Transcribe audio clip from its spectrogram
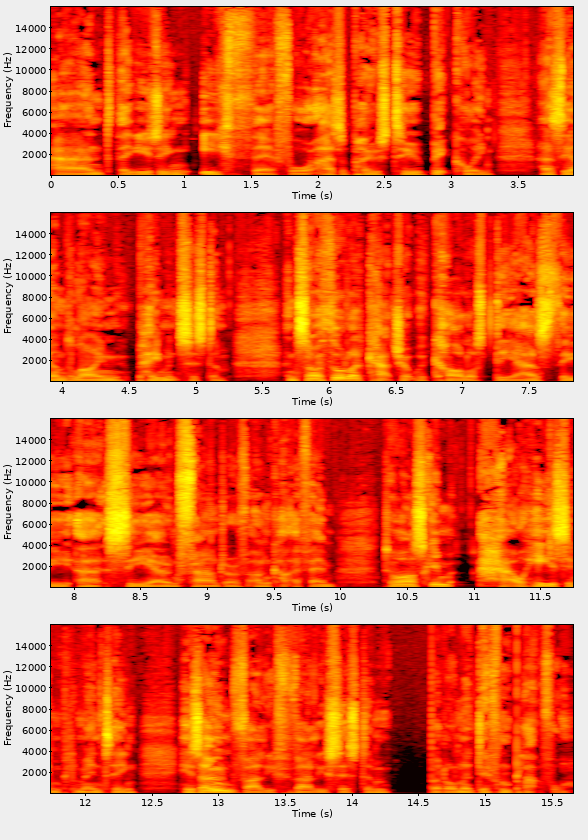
and they're using ETH, therefore, as opposed to Bitcoin as the underlying payment system. And so I thought I'd catch up with Carlos Diaz, the uh, CEO and founder of Uncut FM, to ask him how he's implementing his own value for value system, but on a different platform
